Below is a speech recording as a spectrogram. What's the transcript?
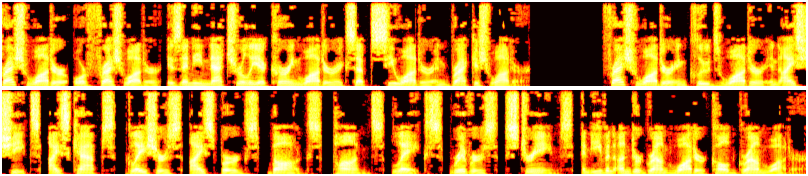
Fresh water or freshwater is any naturally occurring water except seawater and brackish water. Fresh water includes water in ice sheets, ice caps, glaciers, icebergs, bogs, ponds, lakes, rivers, streams, and even underground water called groundwater.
